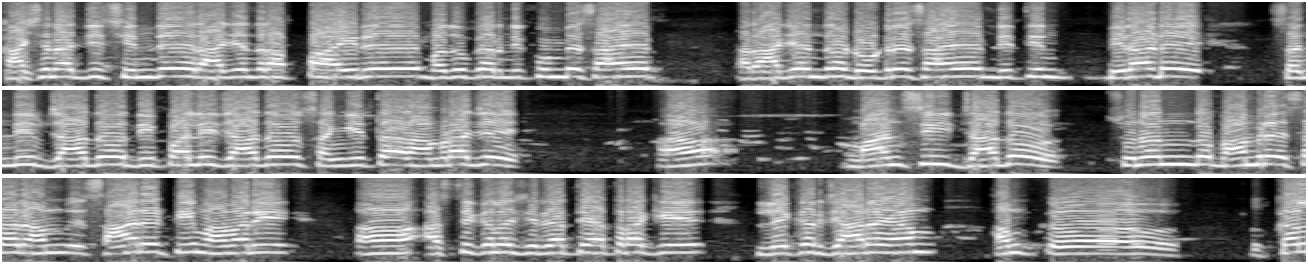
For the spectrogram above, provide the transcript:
काशीनाथजी शिंदे, राजेंद्र अप्पा आहिरे मधुकर निकुंबे साहेब, राजेंद्र डोडरे साहेब, नितीन बिराडे, संदीप जाधव, दीपाली जाधव, संगीता रामराजे मानसी जाधव, सुनंद भामरे सर, हम सारे टीम हमारी अस्थि कलश रथ यात्रा के लेकर जा रहे हैं हम। हम कल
